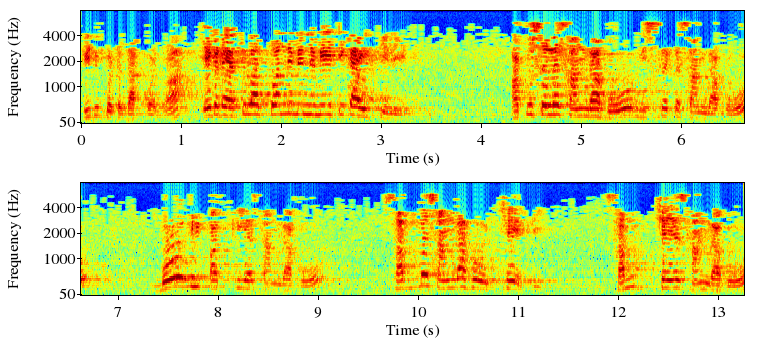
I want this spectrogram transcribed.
පිටු කොට දක්වනවා. ඒකට ඇතුළත් වන්නේ මෙන්න මේ ටිකයි කියන්නේ. අකුසල සංඝහෝ, මිස්සක සංඝහෝ, බෝධිපක්ඛිය සංඝහෝ, සබ්බ සංඝහෝ චේති. සමුච්ඡය සංඝහෝ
